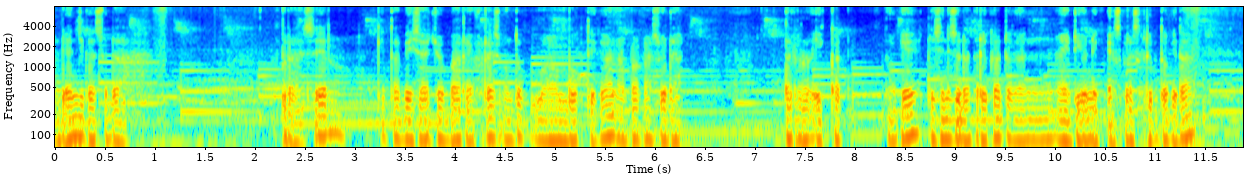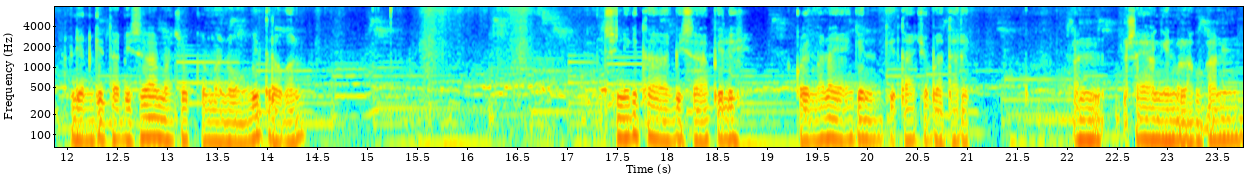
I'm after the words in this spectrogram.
Kemudian jika sudah berhasil kita bisa coba refresh untuk membuktikan apakah sudah terikat. Oke di sini sudah terikat dengan ID unik Express Crypto kita. Kemudian kita bisa masuk ke menu withdrawal. Di sini kita bisa pilih koin mana yang ingin kita coba tarik. Kan saya ingin melakukan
